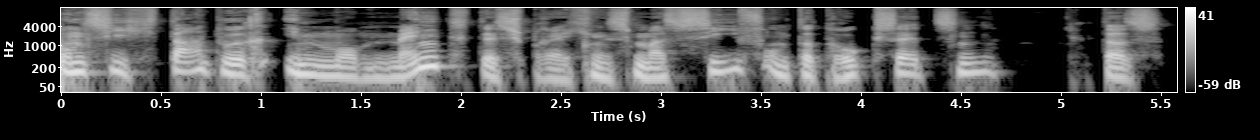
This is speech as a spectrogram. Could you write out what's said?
und sich dadurch im Moment des Sprechens massiv unter Druck setzen, dass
